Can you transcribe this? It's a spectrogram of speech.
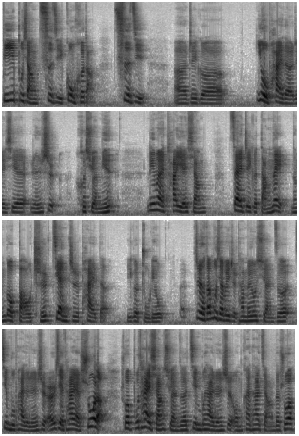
第一，不想刺激共和党，刺激呃这个右派的这些人士和选民。另外，他也想在这个党内能够保持建制派的一个主流。至少到目前为止，他没有选择进步派的人士，而且他也说了，说不太想选择进步派人士。我们看他讲的说，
